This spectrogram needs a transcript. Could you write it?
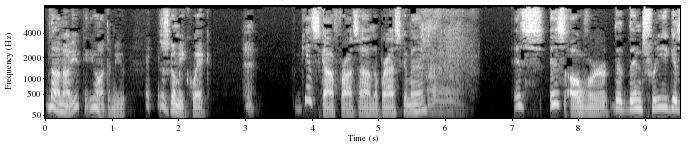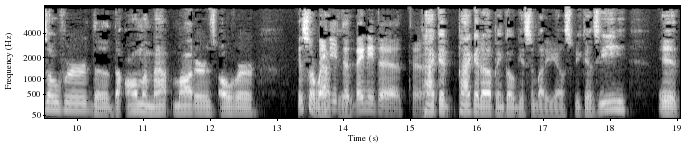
No, no, you can, you don't have to mute. It's just gonna be quick. Get Scott Frost out of Nebraska, man. It's, it's over. The, the intrigue is over. The, the alma ma- mater is over. It's a They wrap, need to. They need to. to Pack it, pack it up and go get somebody else because he, it,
